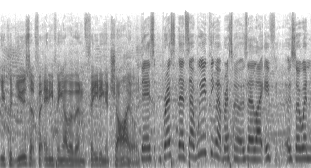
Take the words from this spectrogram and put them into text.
you could use it for anything other than feeding a child. There's breast. That's that weird thing about breast milk is they're like if so when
